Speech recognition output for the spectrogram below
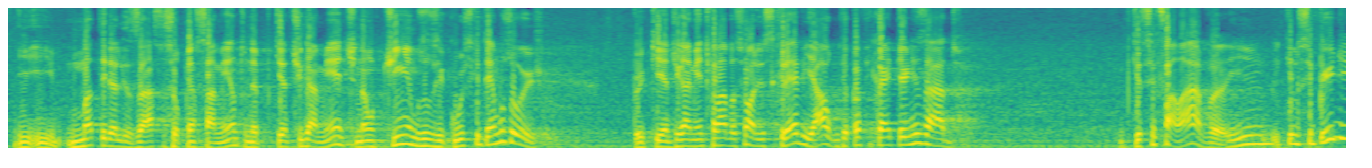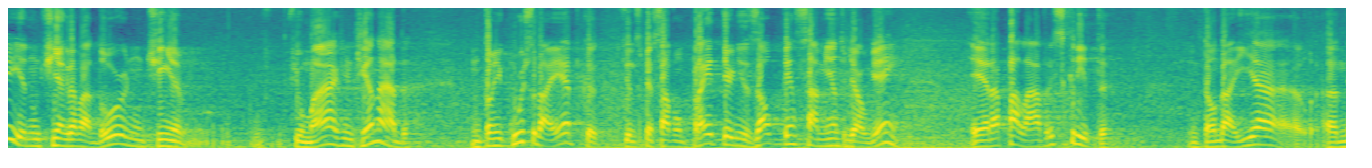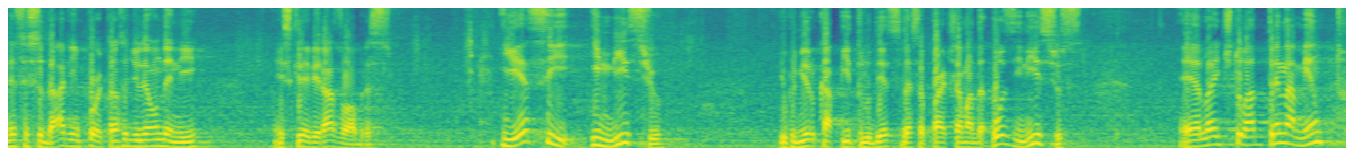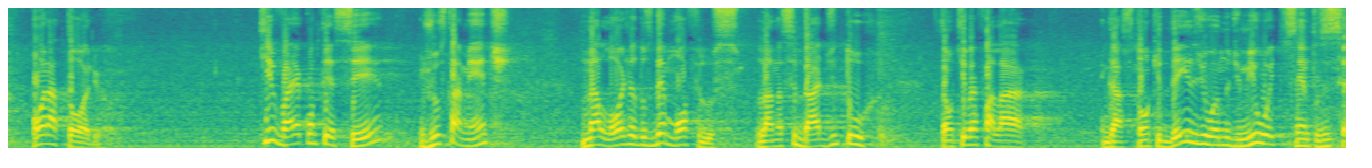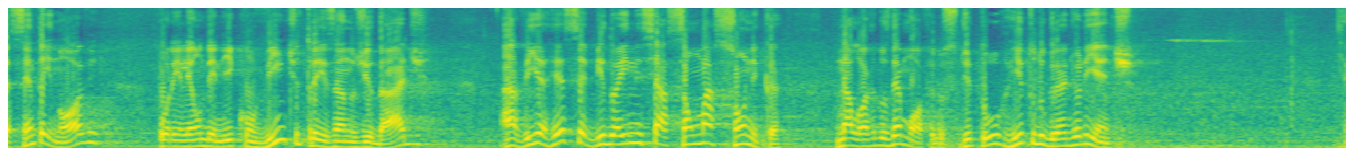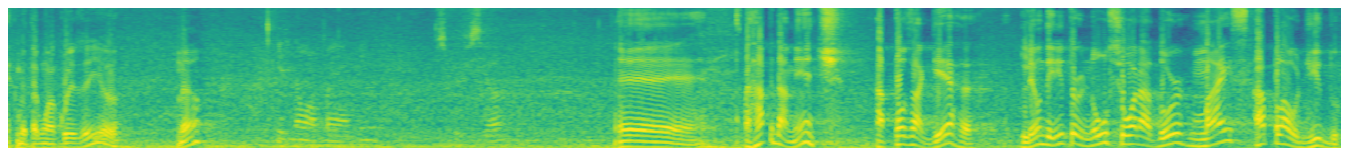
e, materializasse o seu pensamento, né, porque antigamente não tínhamos os recursos que temos hoje. Porque antigamente falava assim, olha, escreve algo que é para ficar eternizado. Porque você falava e aquilo se perdia, não tinha gravador, não tinha filmagem, não tinha nada. Então, recurso da época, que eles pensavam para eternizar o pensamento de alguém, era a palavra escrita. Então, daí a, a necessidade e a importância de Leon Denis escrever as obras. E esse início, e o primeiro capítulo desse, dessa parte chamada Os Inícios, ela é intitulado Treinamento oratório, que vai acontecer justamente na loja dos Demófilos, lá na cidade de Tours. Então, aqui vai falar Gaston que desde o ano de 1869, porém Leão Denis, com 23 anos de idade, havia recebido a iniciação maçônica na loja dos Demófilos, de Tours, Rito do Grande Oriente. Quer comentar alguma coisa aí? Ou... Não? Ele uma apanhada bem superficial. É, rapidamente, após a guerra, Leão Denis tornou-se o orador mais aplaudido.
